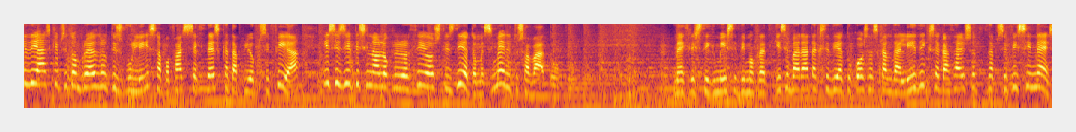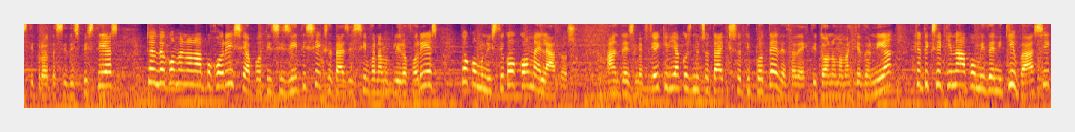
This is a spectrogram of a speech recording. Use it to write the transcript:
Η διάσκεψη των Προέδρων της Βουλής αποφάσισε χθες κατά πλειοψηφία η συζήτηση να ολοκληρωθεί ως τις 2 το μεσημέρι του Σαββάτου. Μέχρι στιγμής, η Δημοκρατική Συμπαράταξη δια του Κώστα Σκανδαλίδη ξεκαθάρισε ότι θα ψηφίσει ναι στην πρόταση δυσπιστία. Το ενδεχόμενο να αποχωρήσει από τη συζήτηση εξετάζει σύμφωνα με πληροφορίες το Κομμουνιστικό Κόμμα Ελλάδος. Αν δεσμευτεί ο Κυριάκος Μητσοτάκης ότι ποτέ δεν θα δεχτεί το όνομα Μακεδονία και ότι ξεκινά από μηδενική βάση,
